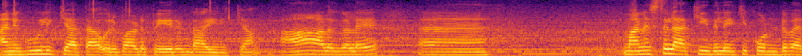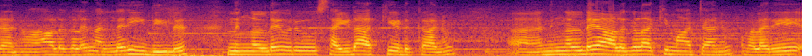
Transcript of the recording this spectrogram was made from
അനുകൂലിക്കാത്ത ഒരുപാട് പേരുണ്ടായിരിക്കാം. ആ ആളുകളെ മനസ്സിലാക്കി ഇതിലേക്ക് കൊണ്ടുവരാനും ആളുകളെ നല്ല രീതിയിൽ നിങ്ങളുടെ ഒരു സൈഡാക്കി എടുക്കാനും നിങ്ങളുടെ ആളുകളാക്കി മാറ്റാനും വളരെ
